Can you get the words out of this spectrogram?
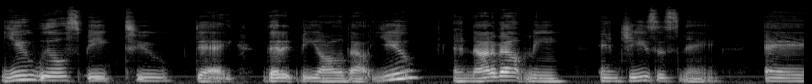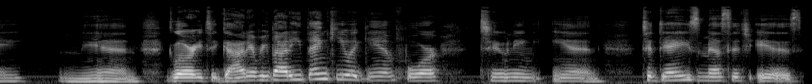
you will speak to that it be all about you and not about me. In Jesus' name, amen. Glory to God, everybody. Thank you again for tuning in. Today's message is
